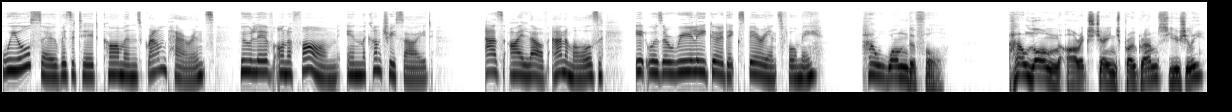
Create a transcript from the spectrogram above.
We also visited Carmen's grandparents who live on a farm in the countryside. As I love animals, it was a really good experience for me. How wonderful. How long are exchange programs usually?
